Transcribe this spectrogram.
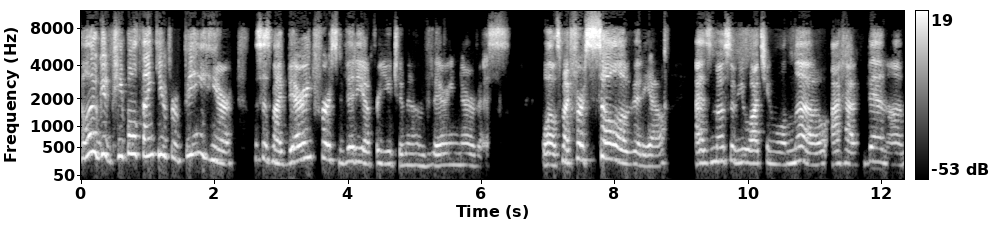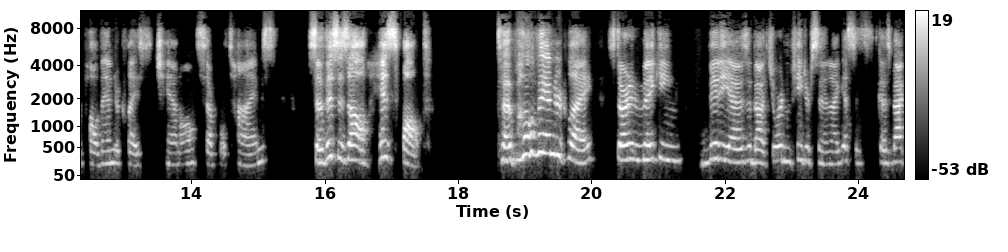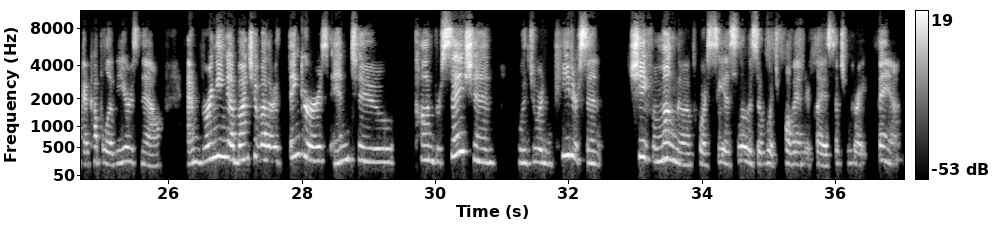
Hello, good people. Thank you for being here. This is my very first video for YouTube, and I'm very nervous. Well, it's my first solo video. As most of you watching will know, I have been on Paul VanderKlay's channel several times. So this is all his fault. So Paul VanderKlay started making videos about Jordan Peterson. I guess it goes back a couple of years now. And bringing a bunch of other thinkers into conversation with Jordan Peterson, chief among them, of course, C.S. Lewis, of which Paul VanderKlay is such a great fan.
